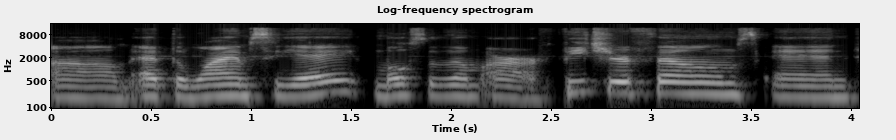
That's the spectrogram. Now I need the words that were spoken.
Um, at the YMCA, most of them are feature films, and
